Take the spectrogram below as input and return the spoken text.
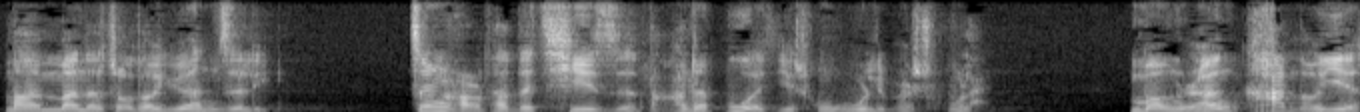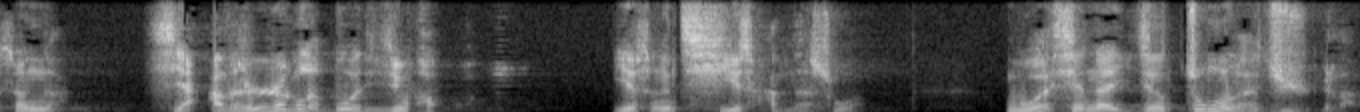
慢慢的走到院子里。正好他的妻子拿着簸箕从屋里边出来，猛然看到叶生啊，吓得是扔了簸箕就跑。叶生凄惨的说：“我现在已经中了举了，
